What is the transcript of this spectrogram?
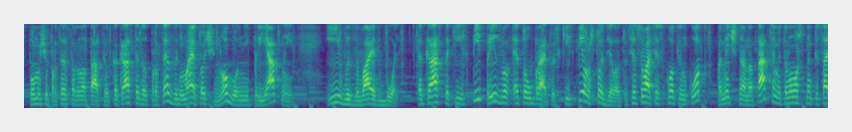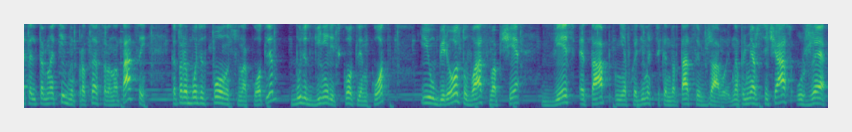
с помощью процессора аннотации. Вот как раз этот процесс занимает очень много, он неприятный и вызывает боль. Как раз таки KSP призван это убрать. То есть KSP он что делает? То есть если у вас есть Kotlin код, помеченный аннотациями, то вы можете написать альтернативный процессор аннотаций, который будет полностью на Kotlin, будет генерить Kotlin код и уберет у вас вообще весь этап необходимости конвертации в Java. Например, сейчас уже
